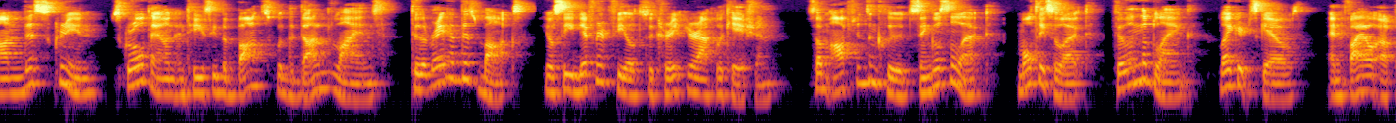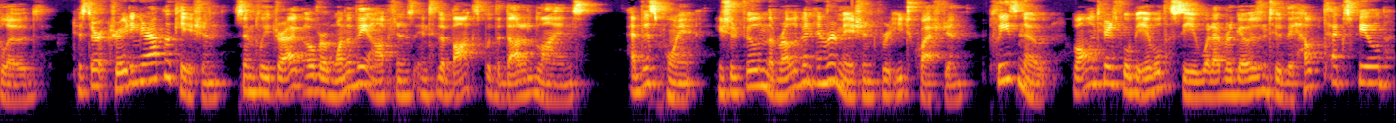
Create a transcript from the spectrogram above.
On this screen, scroll down until you see the box with the dotted lines. To the right of this box, you'll see different fields to create your application. Some options include single select, multi-select, fill in the blank, Likert scales, and file uploads. To start creating your application, simply drag over one of the options into the box with the dotted lines. At this point, you should fill in the relevant information for each question. Please note, volunteers will be able to see whatever goes into the help text field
